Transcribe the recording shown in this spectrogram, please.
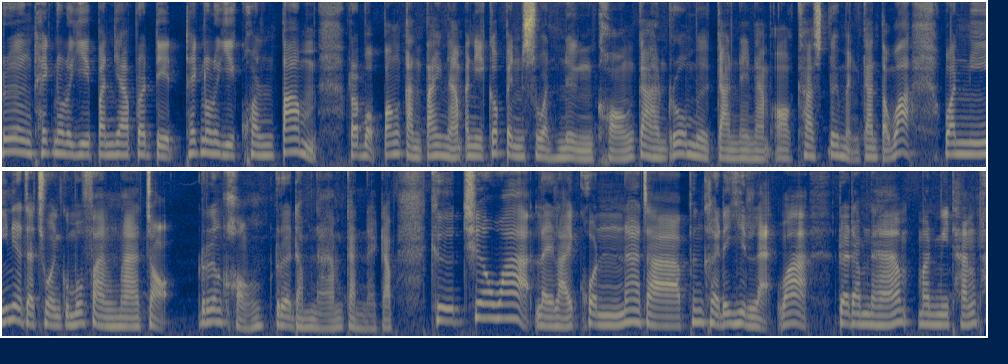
เรื่องเทคโนโลยีปัญญาประดิษฐ์เทคโนโลยีควอนตัมระบบป้องกันใต้น้ำอันนี้ก็เป็นส่วนหนึ่งของการร่วมมือกันในนามออคัสด้วยเหมือนกัน แต่ว่าวันนี้เนี่ยจะชวนคุณผู้ฟังมาเจาะ เรื่องของเรือดำน้ำกันนะครับ คือเชื่อว่าหลายๆ คนน่าจะเพิ่งเคยได้ยินแหละว่าเรือดำน้ำมันมีทั้งพ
